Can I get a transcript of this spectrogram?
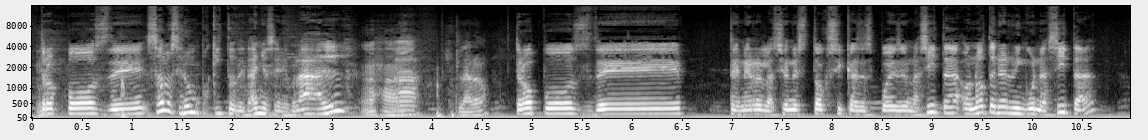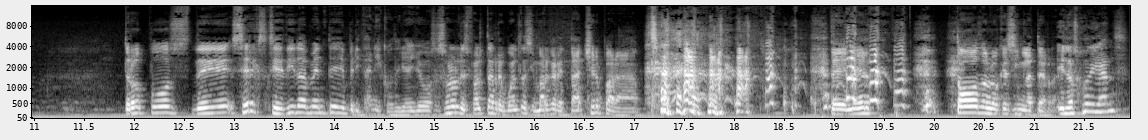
tropos de solo será un poquito de daño cerebral. Ajá. Ah, claro. Tropos de tener relaciones tóxicas después de una cita o no tener ninguna cita. Tropos de ser excedidamente británico, diría yo. O sea, solo les falta revueltas y Margaret Thatcher para tener todo lo que es Inglaterra. ¿Y los hooligans?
